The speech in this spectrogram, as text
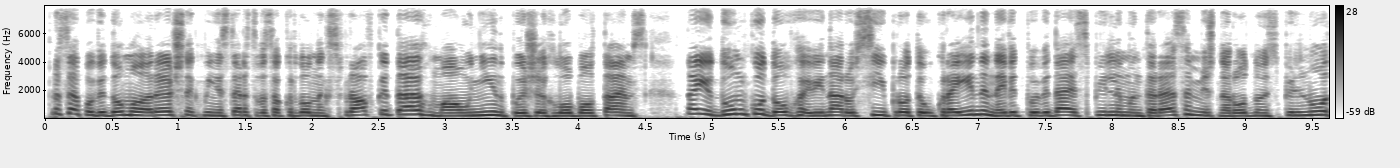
Про це повідомила речник Міністерства закордонних справ Китаю Мао Нін, пише Global Times. На її думку, довга війна Росії проти України не відповідає спільним інтересам міжнародної спільноти.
